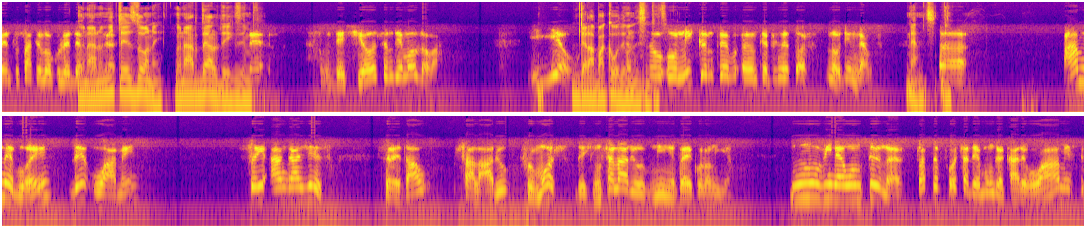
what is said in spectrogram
pentru toate locurile de în muncă. În anumite zone, în Ardeal, de exemplu. De, deci eu sunt din Moldova. Eu. De la Bacău, de unde sunteți? Un mic între, întreprinzător. Nu, din Neamț. Neamț, da. uh, am nevoie de oameni să-i angajez, să le dau salariu frumos, deci nu salariu minim pe economie nu vine un tânăr. Toată forța de muncă care o am este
